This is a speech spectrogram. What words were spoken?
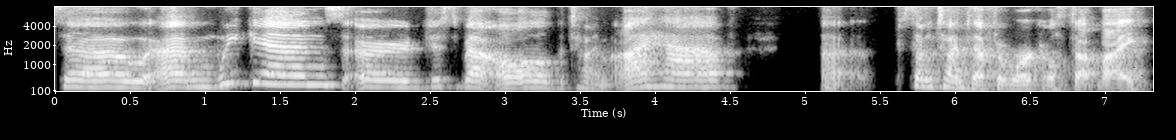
So um, weekends are just about all the time I have. Uh, sometimes after work, I'll stop by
